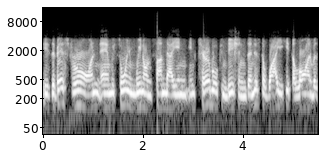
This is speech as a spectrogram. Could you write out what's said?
He's the best drawn, and we saw him win on Sunday in, in terrible conditions. And just the way he hit the line was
